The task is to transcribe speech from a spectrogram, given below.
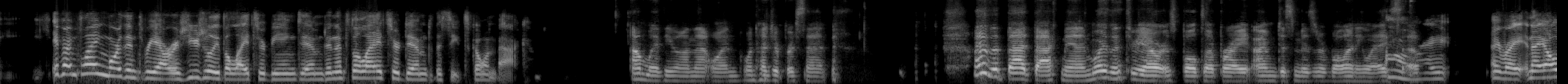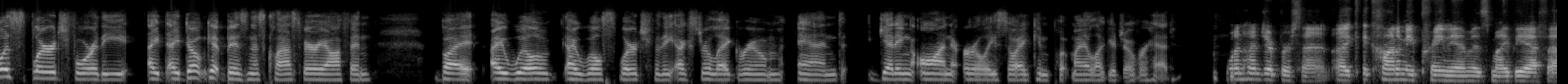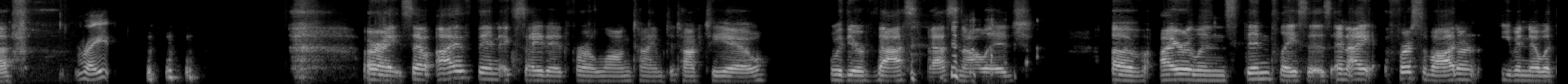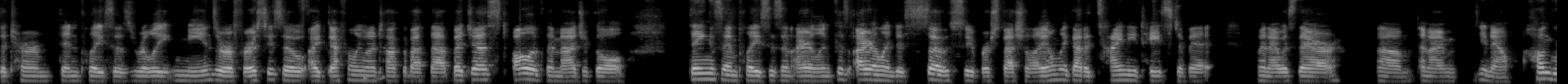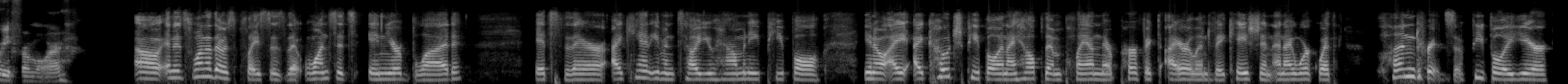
if I'm flying more than three hours, usually the lights are being dimmed. And if the lights are dimmed, the seat's going back. I'm with you on that one, 100%. I have a bad back, man. More than three hours bolt upright, I'm just miserable anyway. Oh, so. right. All right. And I always splurge for the I, I don't get business class very often, but I will I will splurge for the extra leg room and getting on early so I can put my luggage overhead. 100%. Like economy premium is my BFF. Right? All right. So I've been excited for a long time to talk to you with your vast, vast knowledge of Ireland's thin places. And I, first of all, I don't even know what the term thin places really means or refers to. So I definitely want to mm-hmm. talk about that. But just all of the magical things and places in Ireland, because Ireland is so super special. I only got a tiny taste of it when I was there. Um, and I'm, you know, hungry for more. Oh, and it's one of those places that once it's in your blood, it's there. I can't even tell you how many people, you know, I, I coach people and I help them plan their perfect Ireland vacation, and I work with hundreds of people a year.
